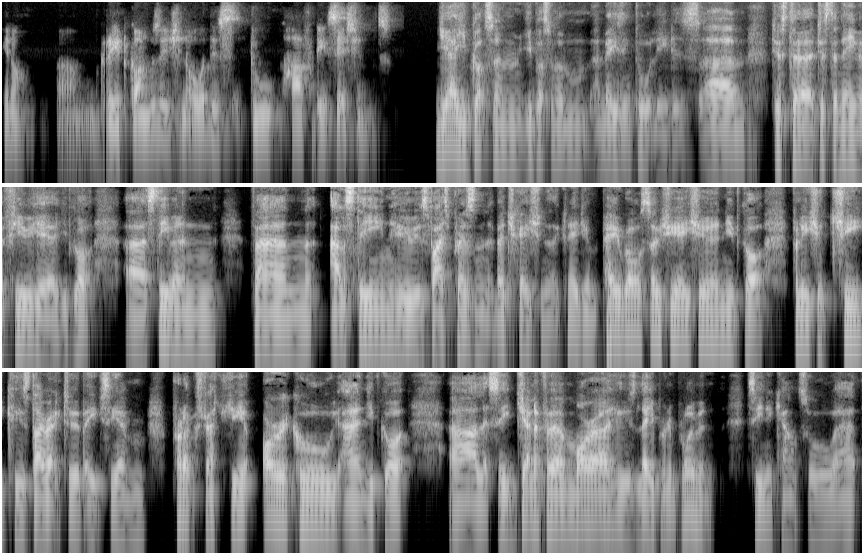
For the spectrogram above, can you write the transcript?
you know um, great conversation over this two half day sessions. Yeah, you've got some. You've got some amazing thought leaders. Um, just to just to name a few here, you've got uh, Stephen Van Alstyne, who is Vice President of Education at the Canadian Payroll Association. You've got Felicia Cheek, who's Director of HCM Product Strategy at Oracle, and you've got uh, let's see, Jennifer Mora, who's Labour and Employment senior counsel at,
